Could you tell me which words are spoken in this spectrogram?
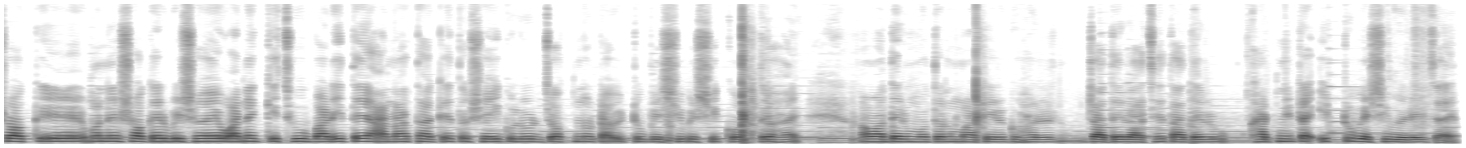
শখে মানে শখের বিষয়ে অনেক কিছু বাড়িতে আনা থাকে, তো সেইগুলোর যত্নটাও একটু বেশি বেশি করতে হয়। আমাদের মতন মাটির ঘর যাদের আছে, তাদের খাটনিটা একটু বেশি বেড়ে যায়।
